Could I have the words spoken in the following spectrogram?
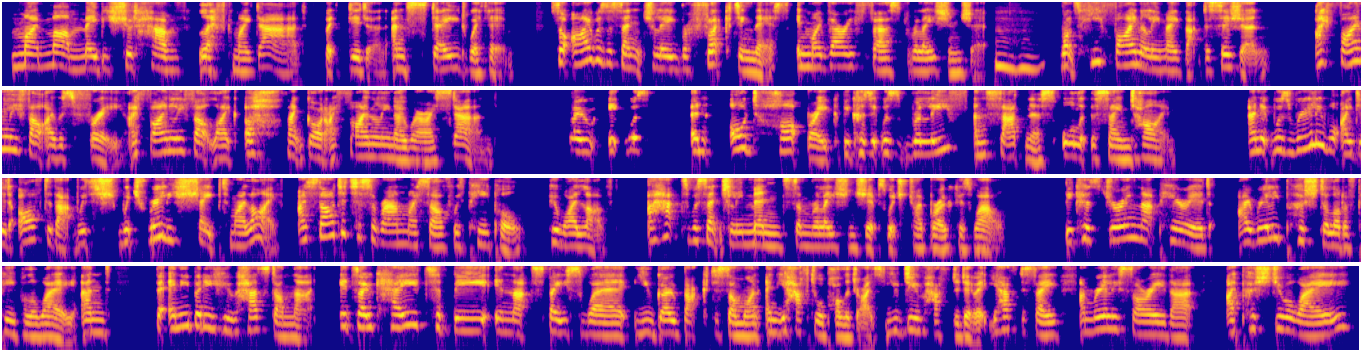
my mum maybe should have left my dad, but didn't and stayed with him. So I was essentially reflecting this in my very first relationship. Mm-hmm. Once he finally made that decision, I finally felt I was free. I finally felt like, oh, thank God, I finally know where I stand. So it was an odd heartbreak because it was relief and sadness all at the same time. And it was really what I did after that, which, which really shaped my life. I started to surround myself with people who I loved. I had to essentially mend some relationships, which I broke as well. Because during that period, I really pushed a lot of people away. And for anybody who has done that, it's okay to be in that space where you go back to someone and you have to apologize. You do have to do it. You have to say, I'm really sorry that I pushed you away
